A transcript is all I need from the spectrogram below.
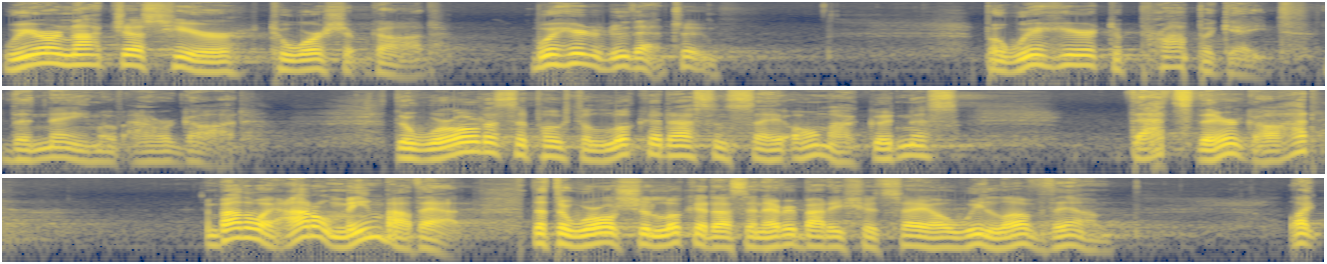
We are not just here to worship God, we're here to do that too. But we're here to propagate the name of our God. The world is supposed to look at us and say, oh my goodness, that's their God? And by the way, I don't mean by that that the world should look at us and everybody should say, oh, we love them. Like,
